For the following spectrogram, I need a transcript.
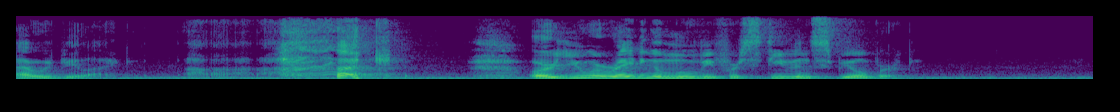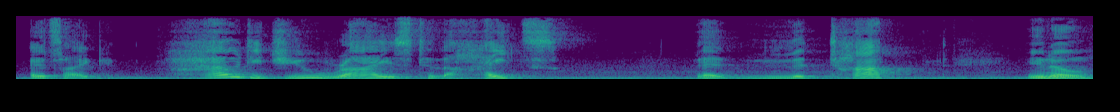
I would be like, like, or you were writing a movie for Steven Spielberg. It's like, how did you rise to the heights that the top, you know,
